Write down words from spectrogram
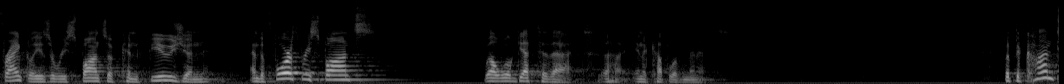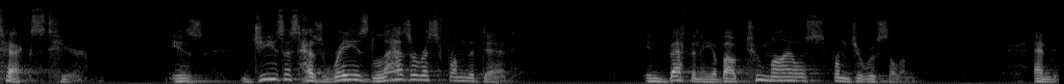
frankly, is a response of confusion. And the fourth response, well, we'll get to that uh, in a couple of minutes. But the context here is Jesus has raised Lazarus from the dead in Bethany, about two miles from Jerusalem. And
